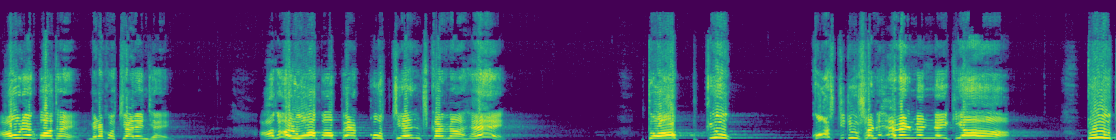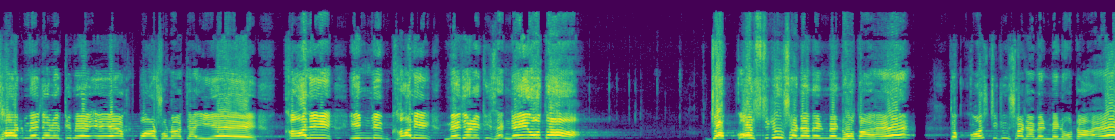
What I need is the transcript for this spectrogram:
और एक बात है, मेरा को चैलेंज है। अगर का पैक को चेंज करना है तो आप क्यों कॉन्स्टिट्यूशन अमेंडमेंट नहीं किया? टू थर्ड मेजोरिटी में ये एक्ट पास होना चाहिए खाली इंडी खाली मेजोरिटी से नहीं होता जब कॉन्स्टिट्यूशन अमेंडमेंट होता है तो कॉन्स्टिट्यूशन अमेंडमेंट होता है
